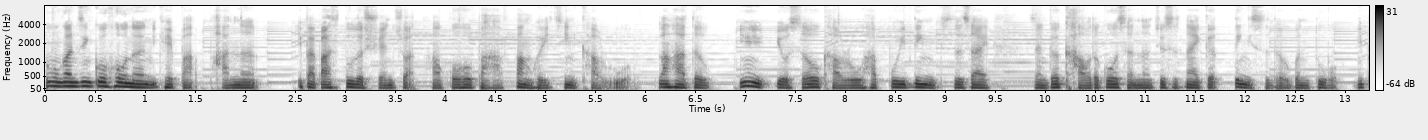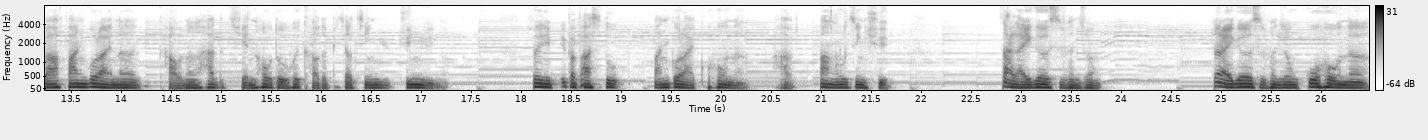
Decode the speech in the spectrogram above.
涂抹干净过后呢，你可以把盘呢一百八十度的旋转，好过后把它放回进烤炉，让它的，因为有时候烤炉它不一定是在。整个烤的过程呢，就是那个定时的温度。你把它翻过来呢，烤呢，它的前后都会烤的比较均均匀。所以一百八十度翻过来过后呢，它放入进去，再来一个二十分钟，再来一个二十分钟过后呢，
